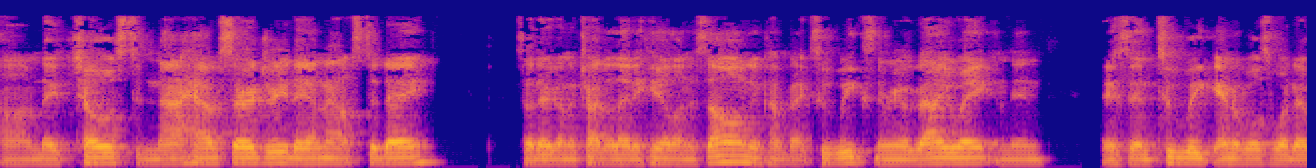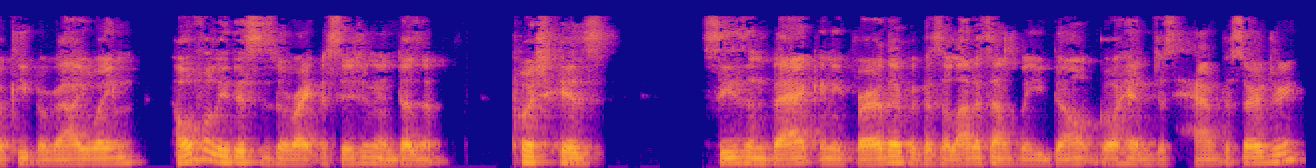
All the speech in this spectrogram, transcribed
Um, they chose to not have surgery, they announced today. So they're going to try to let it heal on its own and come back two weeks and reevaluate. And then it's in two week intervals where they'll keep evaluating. Hopefully, this is the right decision and doesn't push his season back any further because a lot of times when you don't go ahead and just have the surgery,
